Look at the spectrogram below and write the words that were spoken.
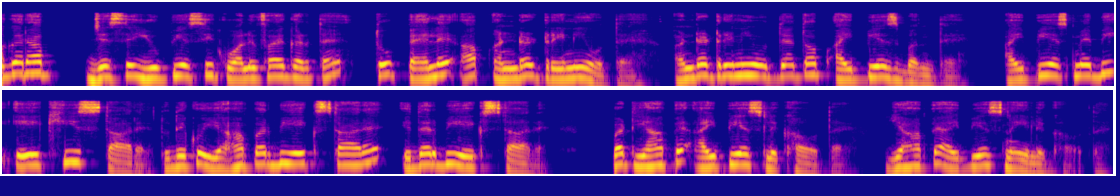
अगर आप जैसे यूपीएससी क्वालिफाई करते हैं तो पहले आप अंडर ट्रेनी होते हैं। अंडर ट्रेनी होते हैं तो आप आईपीएस बनते हैं। आईपीएस में भी एक ही स्टार है। तो देखो, यहाँ पर भी एक स्टार है, इधर भी एक स्टार है। बट यहाँ पे आईपीएस लिखा होता है। यहाँ पे आईपीएस नहीं लिखा होता है।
